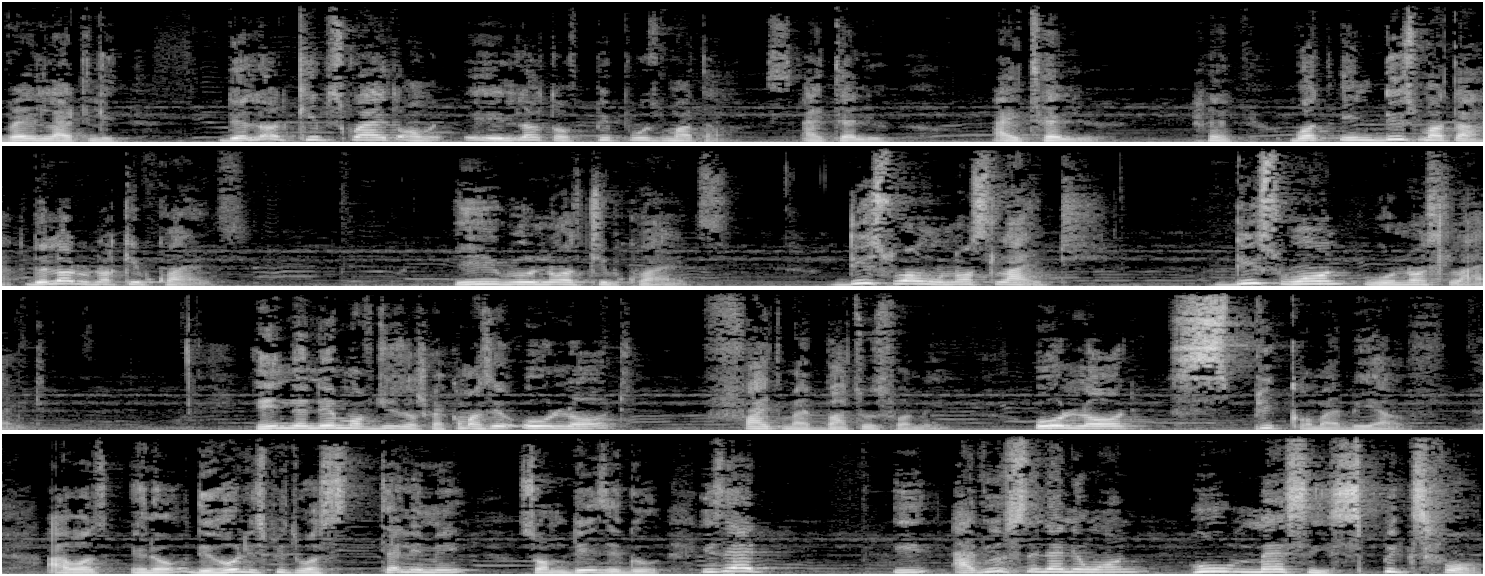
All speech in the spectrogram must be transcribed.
very lightly. The Lord keeps quiet on a lot of people's matters. I tell you. I tell you. but in this matter, the Lord will not keep quiet. He will not keep quiet. This one will not slide. This one will not slide. In the name of Jesus Christ, come and say, Oh Lord, fight my battles for me. Oh Lord, speak on my behalf. I was, you know, the Holy Spirit was telling me some days ago. He said, Have you seen anyone who mercy speaks for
